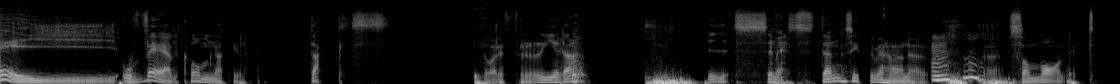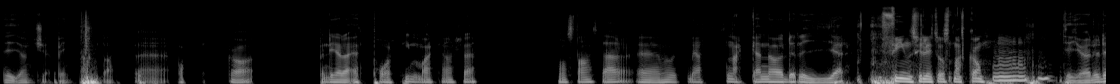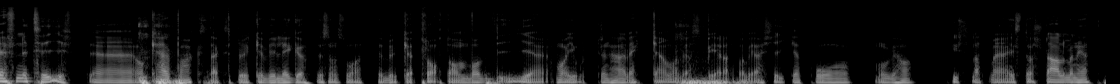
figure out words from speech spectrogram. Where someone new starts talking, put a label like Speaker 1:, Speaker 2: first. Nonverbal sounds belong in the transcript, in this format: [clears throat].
Speaker 1: Hej och välkomna till Hackdags. Då är det fredag. I semestern sitter vi här nu
Speaker 2: Mhm.
Speaker 1: eh, som vanligt i Jönköping samlat eh, och ska spendera ett par timmar kanske någonstans där eh, med att snacka nörderier.
Speaker 3: finns ju lite att snacka om.
Speaker 1: Det gör det definitivt. Eh, Och här på Hackstacks brukar vi lägga upp det som så att vi brukar prata om vad vi eh, har gjort den här veckan, vad vi har spelat, vad vi har kikat på, vad vi har pysslat med i största allmänhet.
